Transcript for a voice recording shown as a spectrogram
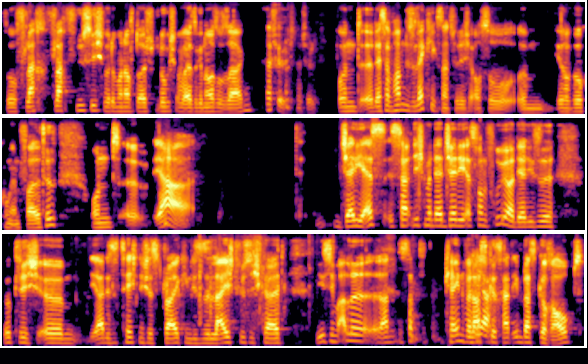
So flach, flachfüßig würde man auf Deutsch logischerweise genauso sagen. Natürlich, natürlich. Und äh, deshalb haben diese Leckkicks natürlich auch so ähm, ihre Wirkung entfaltet. Und äh, ja, JDS ist halt nicht mehr der JDS von früher, der diese wirklich, ähm, ja, dieses technische Striking, diese Leichtfüßigkeit, die ist ihm alle, das hat Kane Velasquez hat ihm das geraubt.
